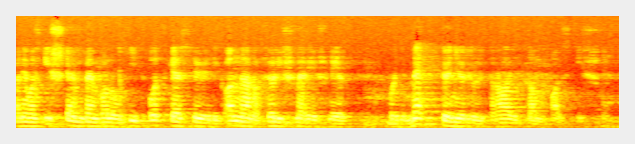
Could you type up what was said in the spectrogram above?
hanem az Istenben való hit ott kezdődik, annál a fölismerésnél, hogy megkönyörült rajtam az Isten.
